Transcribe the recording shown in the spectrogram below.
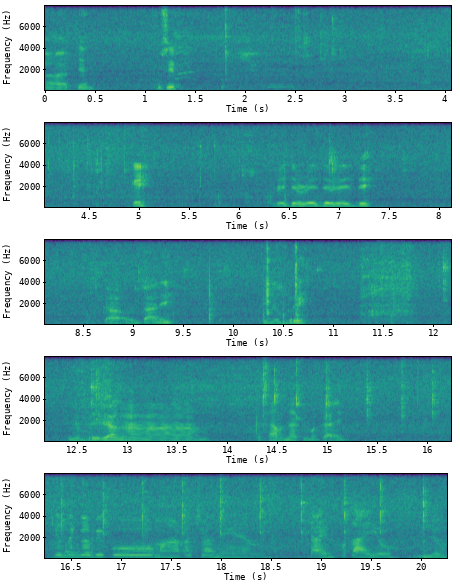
At yan, pusit. Okay. Ready, ready, ready. Kaon ta ni. Pinobre. Pinobre lang ang kasama natin magkain. gandang gabi po mga ka-channel kain po tayo Yan.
